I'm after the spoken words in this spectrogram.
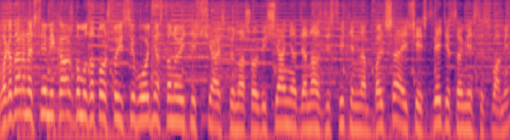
Благодарны всем и каждому за то, что и сегодня становитесь частью нашего вещания. Для нас действительно большая честь встретиться вместе с вами.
